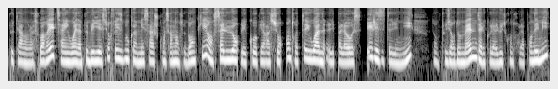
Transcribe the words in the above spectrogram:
Plus tard dans la soirée, Tsai Ing-wen a publié sur Facebook un message concernant ce banquet en saluant les coopérations entre Taïwan, les Palaos et les États-Unis dans plusieurs domaines tels que la lutte contre la pandémie,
